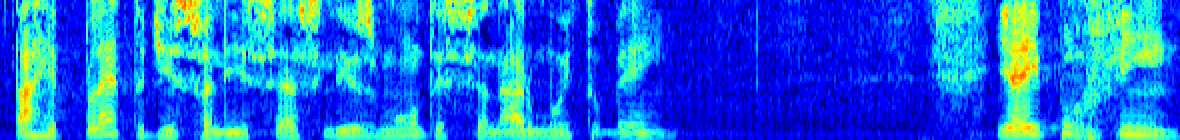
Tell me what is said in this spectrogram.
Está repleto disso ali. C.S. Lewis monta esse cenário muito bem. E aí, por fim,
